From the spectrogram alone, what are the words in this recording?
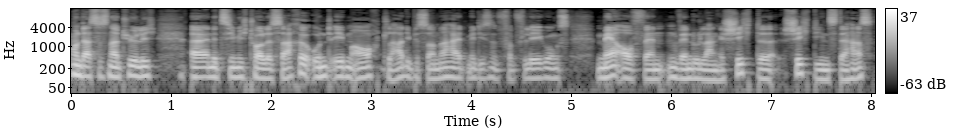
Und das ist natürlich äh, eine ziemlich tolle Sache und eben auch, klar, die Besonderheit mit diesen Verpflegungsmehraufwänden, wenn du lange Schichte, Schichtdienste hast,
